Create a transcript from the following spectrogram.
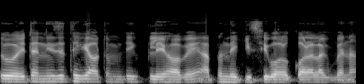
তো এটা নিজে থেকে অটোমেটিক প্লে হবে। আপনাদের কিছু করা লাগবে না।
